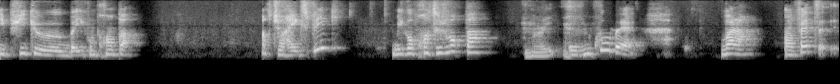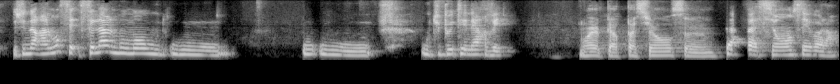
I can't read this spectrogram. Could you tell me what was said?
et puis que bah, il comprend pas. Alors tu réexpliques, mais il comprend toujours pas. Oui. Et du coup, ben, voilà. En fait, généralement, c'est là le moment où, où, où, tu peux t'énerver. Ouais, perdre patience. Euh. Perdre patience, et voilà.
